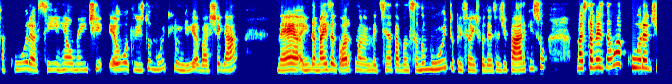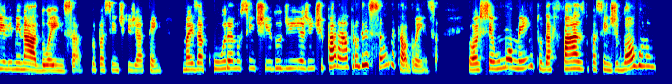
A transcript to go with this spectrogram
a cura, assim, realmente, eu acredito muito que um dia vai chegar, né? Ainda mais agora, como a medicina está avançando muito, principalmente para a doença de Parkinson, mas talvez não a cura de eliminar a doença do paciente que já tem, mas a cura no sentido de a gente parar a progressão daquela doença. Eu acho que em algum momento da fase do paciente, logo nos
